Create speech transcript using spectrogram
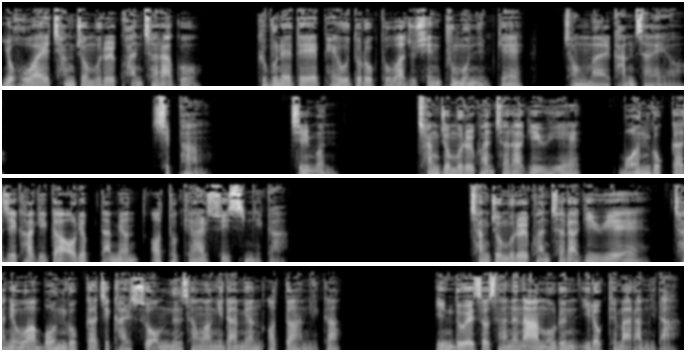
여호와의 창조물을 관찰하고 그분에 대해 배우도록 도와주신 부모님께 정말 감사해요. 10항 질문 창조물을 관찰하기 위해 먼 곳까지 가기가 어렵다면 어떻게 할 수 있습니까? 창조물을 관찰하기 위해 자녀와 먼 곳까지 갈 수 없는 상황이라면 어떠합니까? 인도에서 사는 아몰은 이렇게 말합니다.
